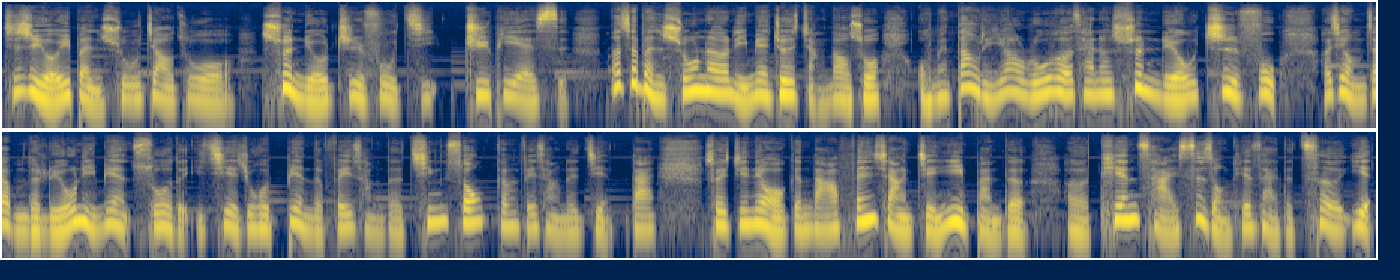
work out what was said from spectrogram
其实有一本书叫做《顺流致富记》。GPS，那这本书呢，里面就是讲到说，我们到底要如何才能顺流致富，而且我们在我们的流里面，所有的一切就会变得非常的轻松跟非常的简单。所以今天我跟大家分享简易版的呃天才四种天才的测验。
